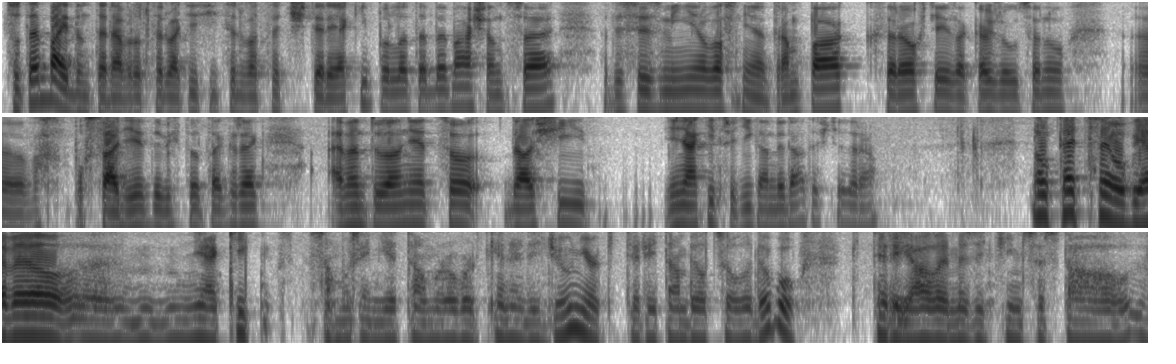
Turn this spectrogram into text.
co ten Biden teda v roce 2024, jaký podle tebe má šance? Ty jsi zmínil vlastně Trumpa, kterého chtějí za každou cenu uh, posadit, kdybych to tak řekl. Eventuálně co další, je nějaký třetí kandidát ještě teda? No teď se objevil uh, nějaký, samozřejmě je tam Robert Kennedy Jr., který tam byl celou dobu, který ale mezi tím se stal uh,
